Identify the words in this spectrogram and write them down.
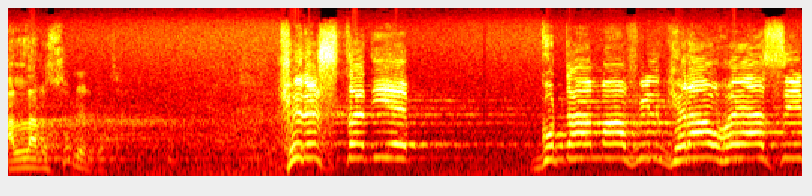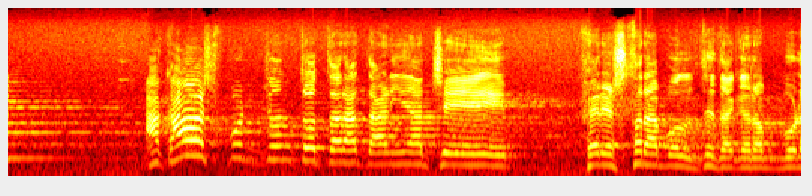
আল্লাহ রসুলের কথা। ফেরেশতা দিয়ে গোটা মাহফিল ঘেরাও হয়ে আছে। আকাশ পর্যন্ত তারা দাঁড়িয়ে আছে। ফেরেস্তারা বলতে থাকে রব্বুর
